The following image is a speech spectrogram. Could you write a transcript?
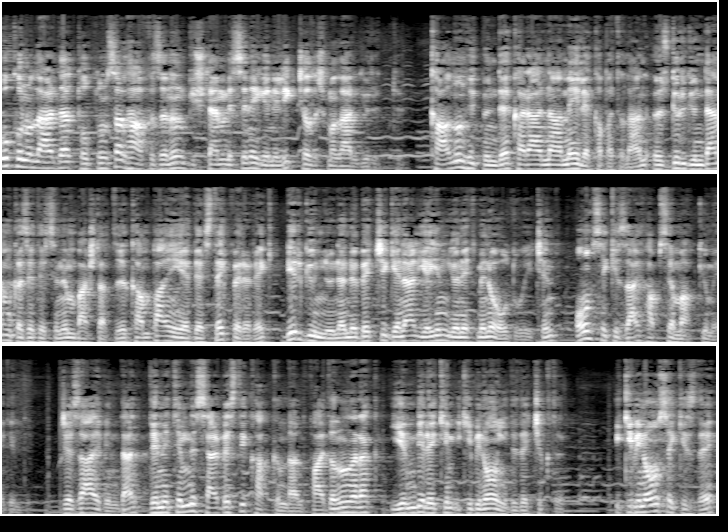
bu konularda toplumsal hafızanın güçlenmesine yönelik çalışmalar yürüttü kanun hükmünde kararname ile kapatılan Özgür Gündem gazetesinin başlattığı kampanyaya destek vererek bir günlüğüne nöbetçi genel yayın yönetmeni olduğu için 18 ay hapse mahkum edildi. Cezaevinden denetimli serbestlik hakkından faydalanarak 21 Ekim 2017'de çıktı. 2018'de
